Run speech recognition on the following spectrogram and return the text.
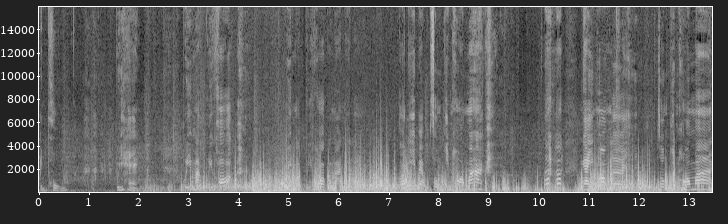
เป็นผง ปุ๋ยแห้ง ปุ๋ยหมักปุ๋ยคอกปุ๋ยหมักปุ๋ยคอกประมาณนี้ตอนนี้แบบส่งกลิ่นหอมมาก ไงง่องเลยส่งกลิ่นหอมมาก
